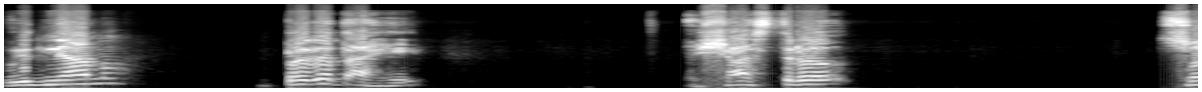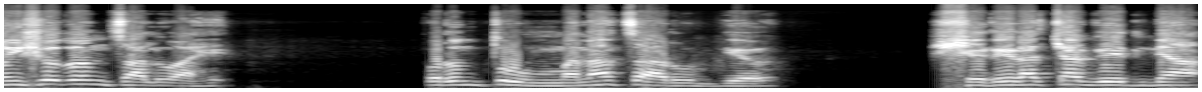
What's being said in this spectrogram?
विज्ञान प्रगत आहे. शास्त्र संशोधन चालू आहे. परंतु मनाचं आरोग्य शरीराच्या वेदना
